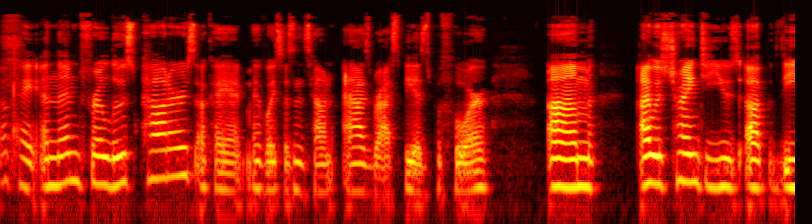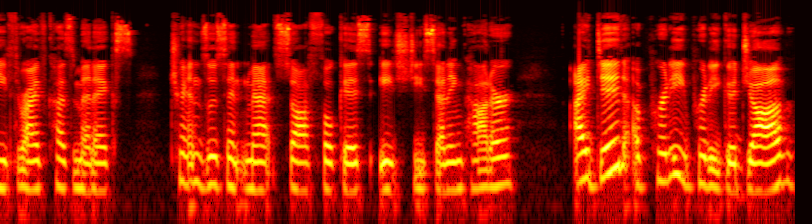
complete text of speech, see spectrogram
Okay, and then for loose powders, okay, my voice doesn't sound as raspy as before. Um, I was trying to use up the Thrive Causemetics Translucent Matte Soft Focus HD Setting Powder. I did a pretty, pretty good job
